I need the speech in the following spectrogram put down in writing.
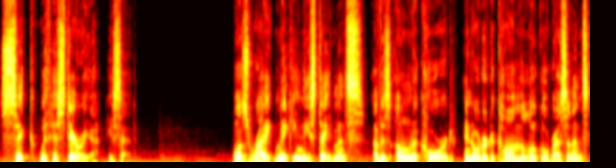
sick with hysteria, he said. Was Wright making these statements of his own accord in order to calm the local residents?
